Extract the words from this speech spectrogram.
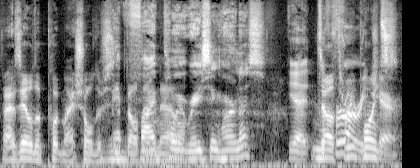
And I was able to put my shoulder You have a seatbelt in five now. point racing harness. Yeah. It's no, a Ferrari three points. chair.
